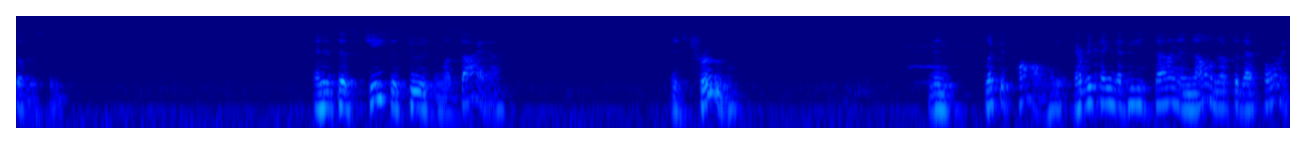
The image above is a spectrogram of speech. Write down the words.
so to speak. And if this Jesus, who is the Messiah, is true, then look at Paul. Everything that he's done and known up to that point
